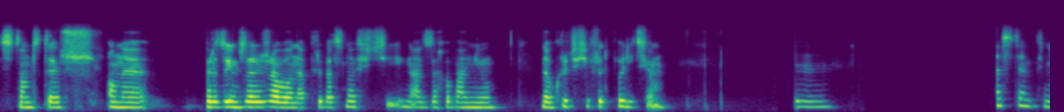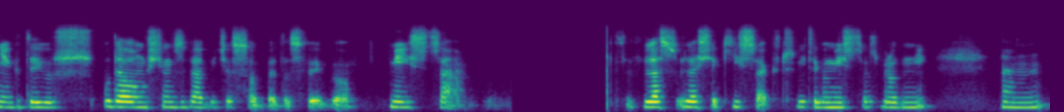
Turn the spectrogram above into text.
Stąd też one, bardzo im zależało na prywatności, na zachowaniu, na ukryciu się przed policją. Hmm. Następnie, gdy już udało mu się zwabić osobę do swojego miejsca w las, lesie Kiszak, czyli tego miejsca zbrodni, um,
